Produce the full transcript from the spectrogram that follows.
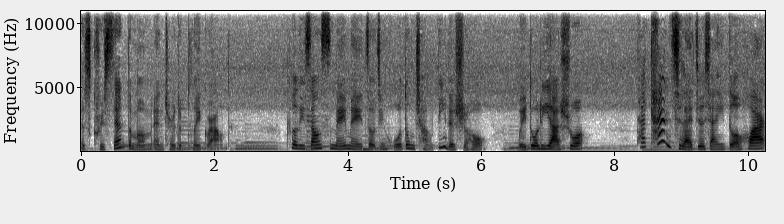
as Chrysanthemum entered the playground. 克里桑斯美美走进活动场地的时候，维多利亚说：“她看起来就像一朵花。”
